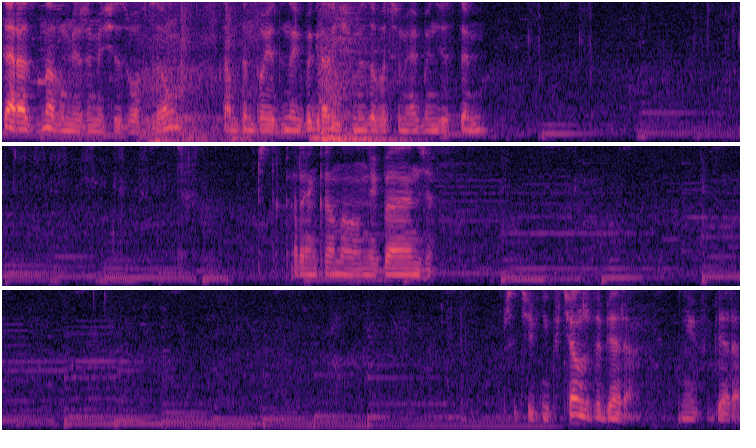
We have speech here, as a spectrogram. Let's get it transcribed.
teraz znowu mierzymy się z łowcą. Tamten pojedynek wygraliśmy, zobaczymy jak będzie z tym. Czy taka ręka? No, niech będzie. Przeciwnik wciąż wybiera. Niech wybiera.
